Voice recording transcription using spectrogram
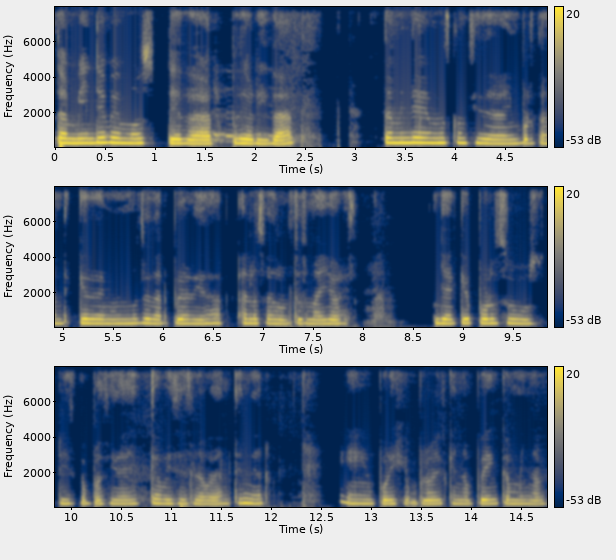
También debemos de dar prioridad. También debemos considerar importante que debemos de dar prioridad a los adultos mayores, ya que por sus discapacidades que a veces logran tener, eh, por ejemplo, el que no pueden caminar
